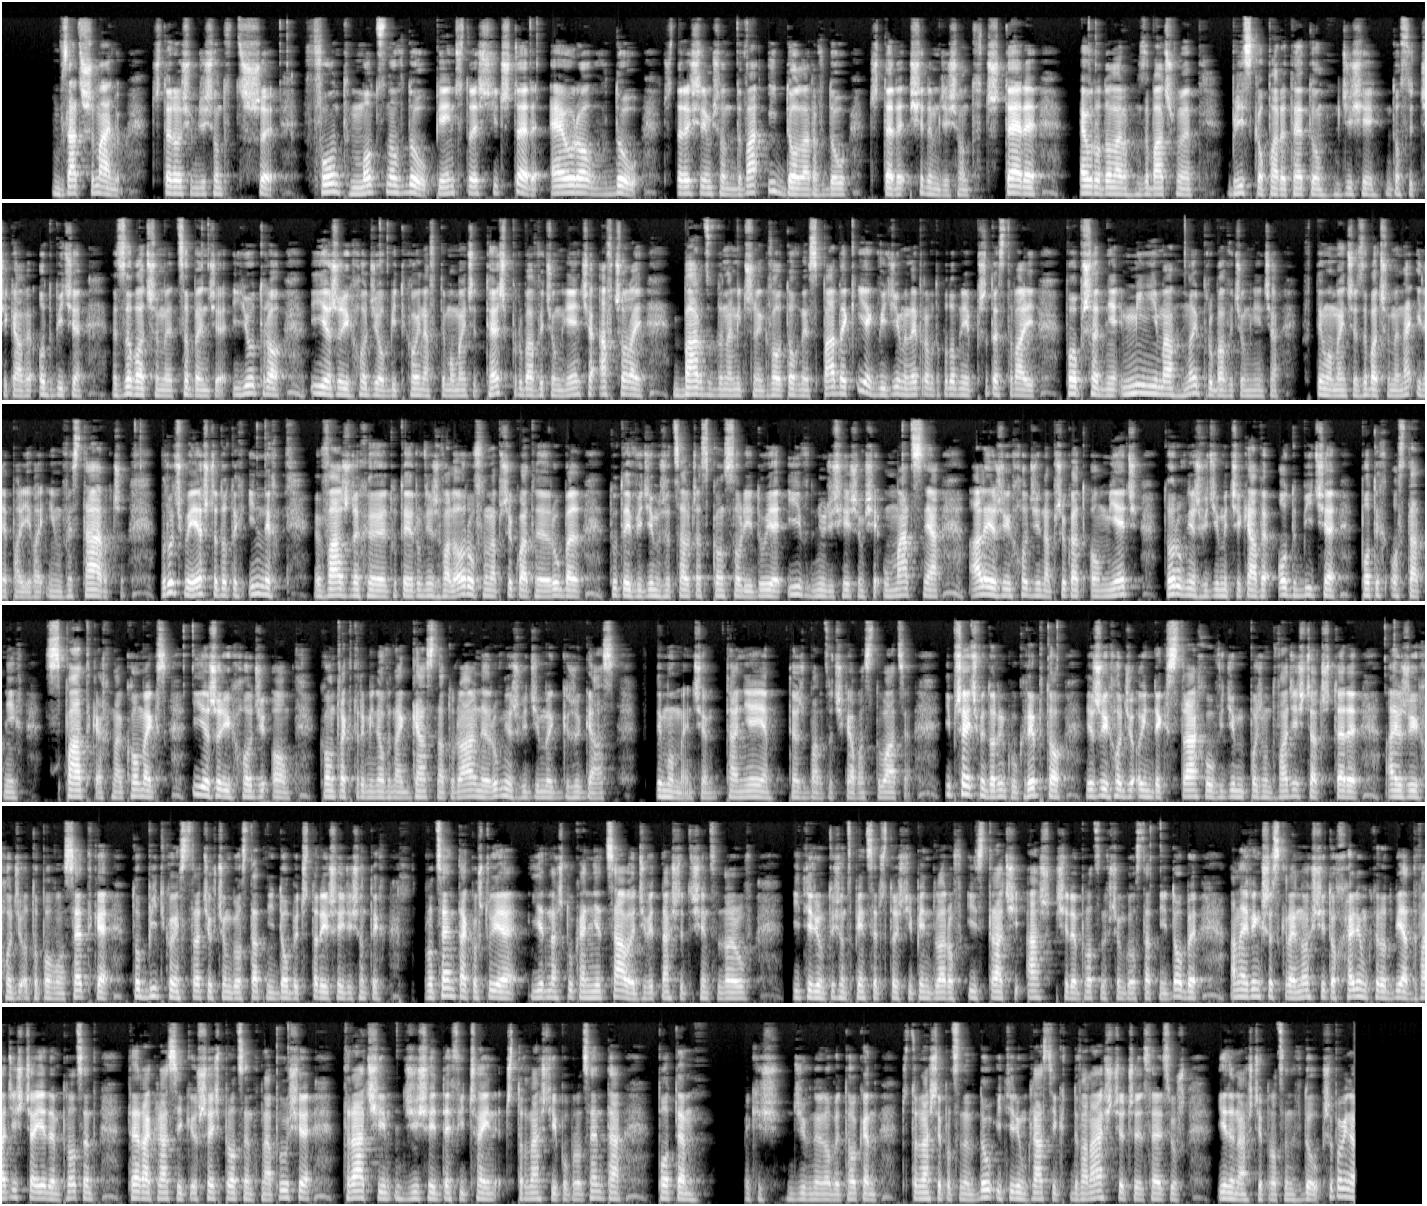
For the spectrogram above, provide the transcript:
w zatrzymaniu 4,83, funt mocno w dół 5,44, euro w dół 4,72 i dolar w dół 4,74. Euro-dolar, zobaczmy, blisko parytetu. Dzisiaj dosyć ciekawe odbicie. Zobaczymy, co będzie jutro. I jeżeli chodzi o Bitcoina, w tym momencie też próba wyciągnięcia, a wczoraj bardzo dynamiczny, gwałtowny spadek. I jak widzimy, najprawdopodobniej przetestowali poprzednie minima. No i próba wyciągnięcia w tym momencie. Zobaczymy, na ile paliwa im wystarczy. Wróćmy jeszcze do tych innych ważnych e, tutaj również walorów. Na przykład e, rubel. Tutaj widzimy, że cały czas konsoliduje i w dniu dzisiejszym się umacnia. Ale jeżeli chodzi na przykład o miedź, to również widzimy, ciekawe odbicie po tych ostatnich spadkach na COMEX. I jeżeli chodzi o kontrakt terminowy na gaz naturalny, również widzimy, że gaz w tym momencie tanieje. Też bardzo ciekawa sytuacja. I przejdźmy do rynku krypto. Jeżeli chodzi o indeks strachu, widzimy poziom 24, a jeżeli chodzi o topową setkę, to Bitcoin stracił w ciągu ostatniej doby 4,6%, kosztuje jedna sztuka niecałe 19 tysięcy dolarów, Ethereum 1545 dolarów i straci aż 7% w ciągu ostatniej doby, a największe skrajności to Helium, który odbija 21%, Terra Classic 6% na plusie, traci dzisiaj DeFi Chain 14,5%, potem jakiś dziwny nowy token 14% w dół, Ethereum Classic 12 czy Celsius 11% w dół. Przypominam,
